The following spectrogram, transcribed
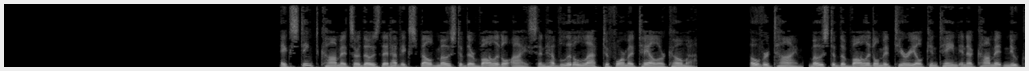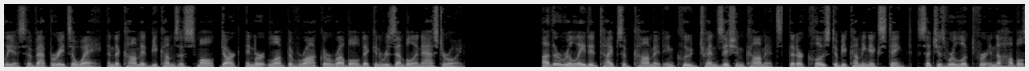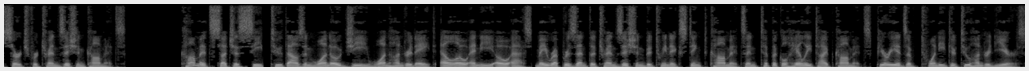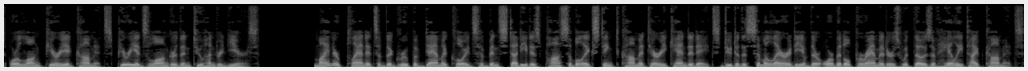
Extinct comets are those that have expelled most of their volatile ice and have little left to form a tail or coma. Over time, most of the volatile material contained in a comet nucleus evaporates away, and the comet becomes a small, dark, inert lump of rock or rubble that can resemble an asteroid. Other related types of comet include transition comets, that are close to becoming extinct, such as were looked for in the Hubble search for transition comets. Comets such as C. 2001 OG 108 LONEOS may represent the transition between extinct comets and typical Halley-type comets periods of 20 to 200 years or long-period comets periods longer than 200 years. Minor planets of the group of Damocloids have been studied as possible extinct cometary candidates due to the similarity of their orbital parameters with those of Halley-type comets.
